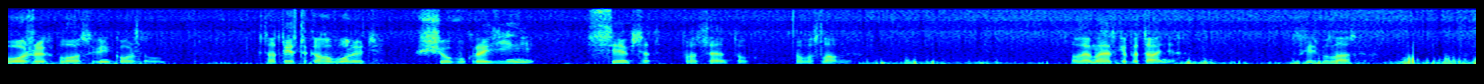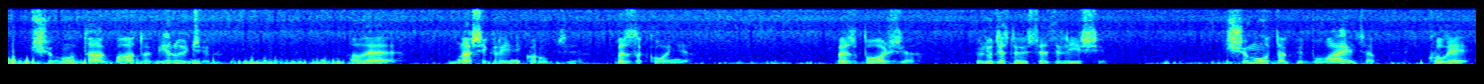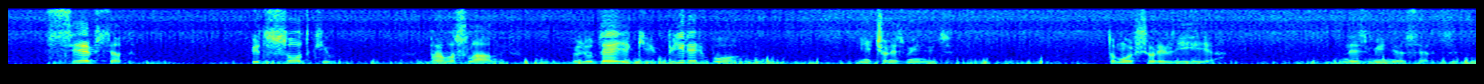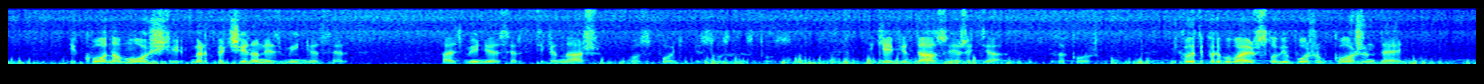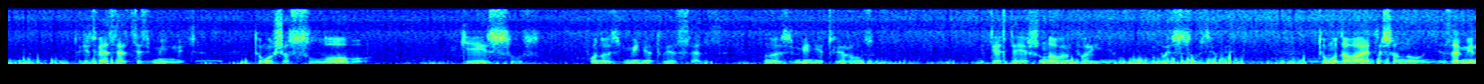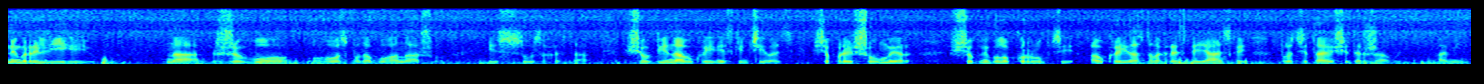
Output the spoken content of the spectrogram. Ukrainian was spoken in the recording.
Божих благословень кожному. Статистика говорить, що в Україні 70% православних. Але в мене таке питання. Скажіть, будь ласка, чому так багато віруючих, але в нашій країні корупція, беззаконня, безбожжя, люди стають все зліші? Чому так відбувається, коли 70% православних людей, які вірять в Бога, і нічого не змінюється? Тому що релігія не змінює серце. Ікона мощі, мертвечина не змінює серце, а змінює серце тільки наш Господь Ісус Христос, який віддав своє життя за кожного. І коли ти перебуваєш в Слові Божому кожен день, тоді твоє серце змінюється. Тому що Слово, яке є Ісус, воно змінює твоє серце, воно змінює твій розум. І ти стаєш новим творінням в Ісусі Христі. Тому давайте, шановні, замінимо релігію на живого Господа Бога нашого, Ісуса Христа, щоб війна в Україні скінчилась, щоб прийшов мир, щоб не було корупції, а Україна стала християнською, процвітаючою державою. Амінь.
